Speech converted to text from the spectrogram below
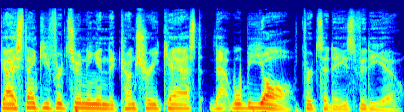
Guys, thank you for tuning into CountryCast. That will be all for today's video.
